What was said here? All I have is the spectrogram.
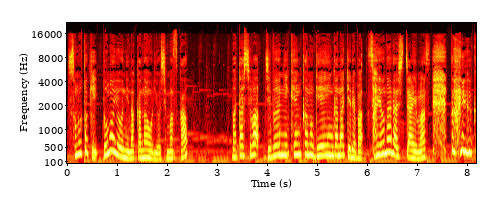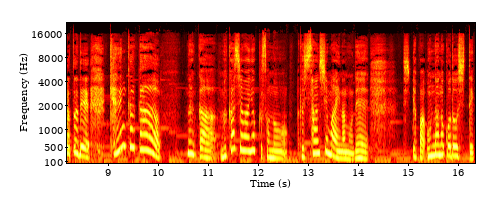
その時どのように仲直りをしますか？私は自分に喧嘩の原因がなければさよならしちゃいます。ということで、喧嘩か、なんか昔はよくその、私三姉妹なので、やっぱ女の子同士って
